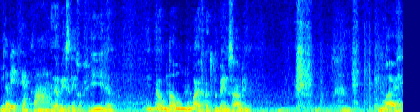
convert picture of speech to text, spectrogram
Ainda bem que você é claro. Ainda bem que você tem sua filha. E, meu, não, não vai ficar tudo bem, sabe? não vai.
